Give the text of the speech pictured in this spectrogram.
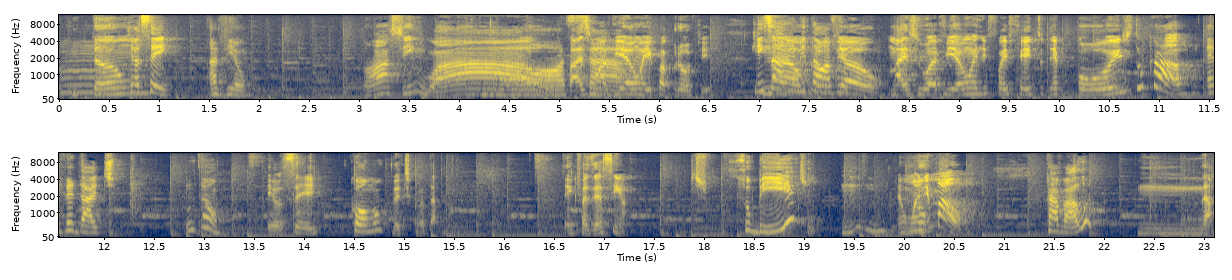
hum, então... Já sei, avião. Ah, sim? Uau! Nossa. Faz um avião aí com a prof. Quem não, sabe imitar prof, um avião? Mas o avião ele foi feito depois do carro. É verdade. Então. Eu sei. Como? Vou te contar. Tem que fazer assim, ó. Subir? Uhum. É um no... animal. Cavalo? Não.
